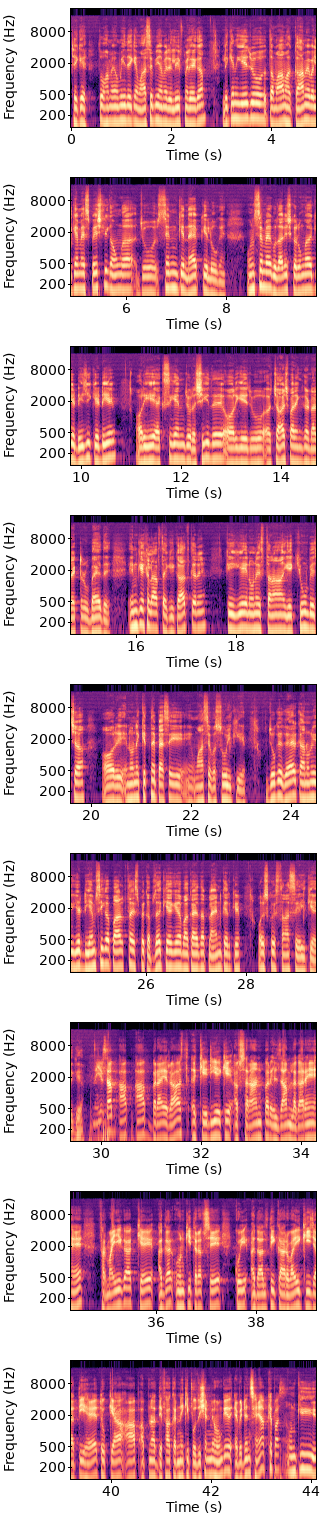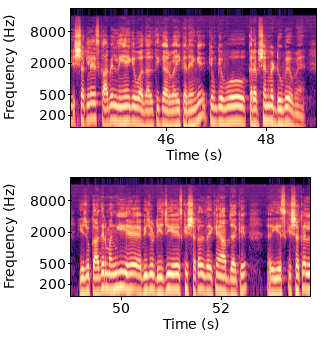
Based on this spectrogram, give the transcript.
ٹھیک ہے، تو ہمیں امید ہے کہ وہاں سے بھی ہمیں ریلیف ملے گا۔ لیکن یہ جو تمام حکام ہے بلکہ میں اسپیشلی کہوں گا جو سندھ کے نیب کے لوگ ہیں، ان سے میں گزارش کروں گا کہ ڈی جی کے ڈی اے اور یہ ایکسی این جو رشید ہے اور یہ جو چارج پارنگ کا ڈائریکٹر عبید ہے، ان کے خلاف تحقیقات کریں کہ یہ انہوں نے اس طرح یہ کیوں بیچا اور انہوں نے کتنے پیسے وہاں سے وصول کیے جو کہ غیر قانونی یہ ڈی ایم سی کا پارک تھا اس پہ قبضہ کیا گیا باقاعدہ پلان کر کے اور اس کو اس طرح سیل کیا گیا۔ نیر صاحب آپ آپ براہ راست کے ڈی اے کے افسران پر الزام لگا رہے ہیں۔ فرمائیے گا کہ اگر ان کی طرف سے کوئی عدالتی کارروائی کی جاتی ہے تو کیا آپ اپنا دفاع کرنے کی پوزیشن میں ہوں گے؟ ایویڈنس ہیں آپ کے پاس؟ ان کی شکلیں اس قابل نہیں ہیں کہ وہ عدالتی کارروائی کریں گے کیونکہ وہ کرپشن میں ڈوبے ہوئے ہیں۔ یہ جو قادر منگی ہے، ابھی جو ڈی جی ہے، اس کی شکل دیکھیں آپ جا کے، یہ اس کی شکل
